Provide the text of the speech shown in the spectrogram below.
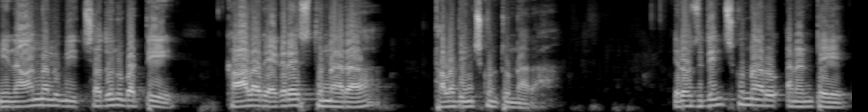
మీ నాన్నలు మీ చదువును బట్టి కాలర్ ఎగరేస్తున్నారా? తల దించుకుంటున్నారా? ఈరోజు దించుకున్నారు అని అంటే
